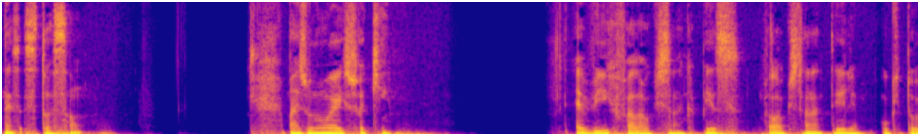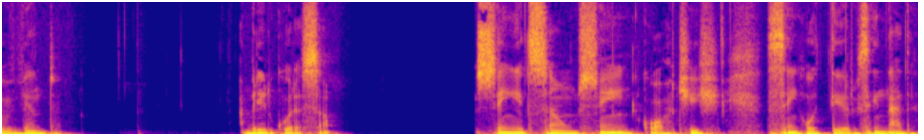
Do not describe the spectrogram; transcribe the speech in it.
nessa situação. Mas o não é isso aqui. É vir falar o que está na cabeça, falar o que está na telha, o que estou vivendo. Abrir o coração sem edição, sem cortes, sem roteiro, sem nada.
